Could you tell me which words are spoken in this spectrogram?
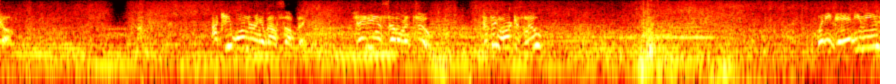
Here. I keep wondering about something. JD and Settlement 2. You think Marcus knew? What he did, you mean?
